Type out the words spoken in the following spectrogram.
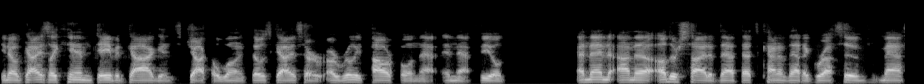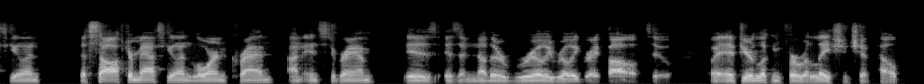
You know, guys like him, David Goggins, Jocko Willink, those guys are, are really powerful in that in that field. And then on the other side of that, that's kind of that aggressive masculine. The softer masculine, Lauren Kren on Instagram is is another really really great follow up too. If you're looking for relationship help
